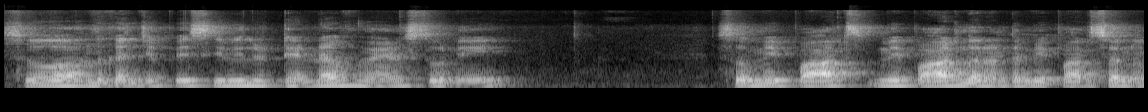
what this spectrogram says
సో అందుకని చెప్పేసి వీళ్ళు టెన్ ఆఫ్ తోని సో మీ పార్ట్స్ మీ పార్ట్నర్ అంటే మీ పర్సన్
